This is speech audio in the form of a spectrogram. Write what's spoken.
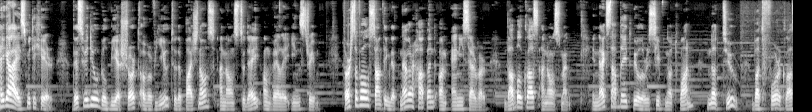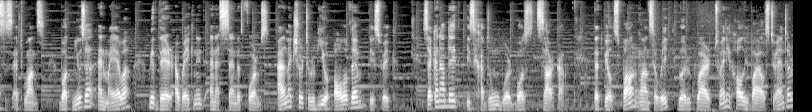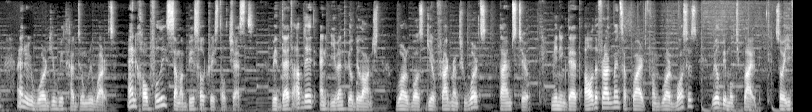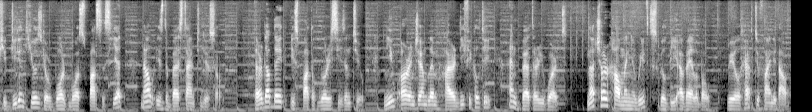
Hey guys, Smitty here. This video will be a short overview to the patch notes announced today on Veiley in stream. First of all, something that never happened on any server, double class announcement. In next update we will receive not one, not two, but four classes at once, both Musa and Maeva with their awakened and ascended forms. I'll make sure to review all of them this week. Second update is Hadum World Boss Zarka that will spawn once a week, will require 20 holy vials to enter and reward you with Hadum rewards, and hopefully some abyssal crystal chests. With that update, an event will be launched, World Boss Gear Fragment Rewards times 2, meaning that all the fragments acquired from World Bosses will be multiplied. So if you didn't use your World Boss passes yet, now is the best time to do so. Third update is Path of Glory Season 2. New orange emblem, higher difficulty and better rewards. Not sure how many rifts will be available, we will have to find it out.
